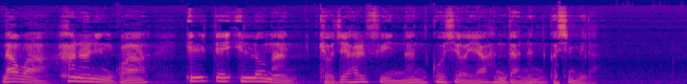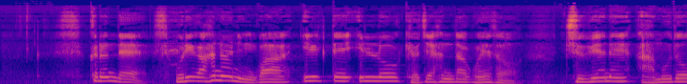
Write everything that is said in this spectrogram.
나와 하나님과 일대일로만 교제할 수 있는 곳이어야 한다는 것입니다. 그런데 우리가 하나님과 일대일로 교제한다고 해서 주변에 아무도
